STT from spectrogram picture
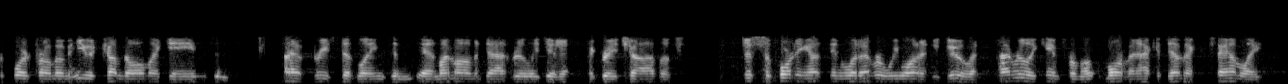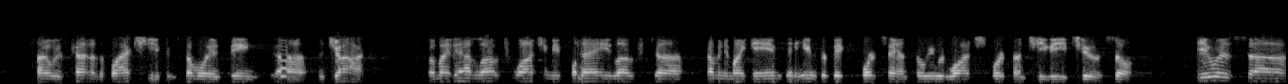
support from him. He would come to all my games, and I have three siblings, and, and my mom and dad really did a, a great job of just supporting us in whatever we wanted to do. And I really came from a, more of an academic family I was kind of the black sheep in some ways, being uh, the jock. But my dad loved watching me play. He loved uh, coming to my games, and he was a big sports fan, so we would watch sports on TV too. So he was uh,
